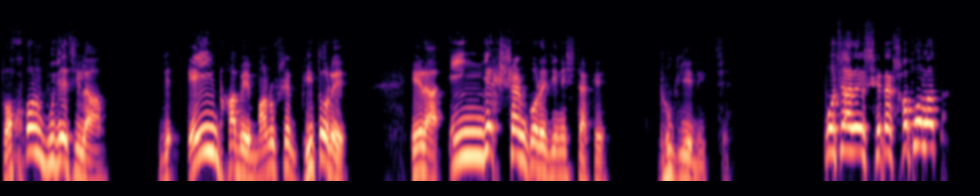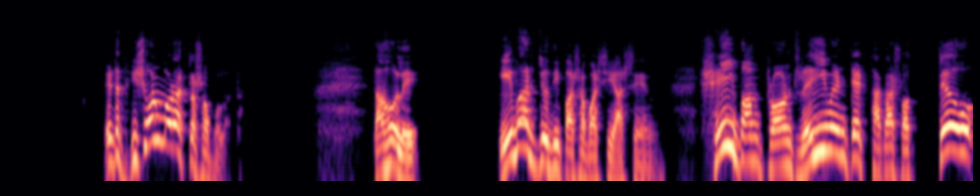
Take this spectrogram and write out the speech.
তখন বুঝেছিলাম যে এইভাবে মানুষের ভিতরে এরা ইঞ্জেকশন করে জিনিসটাকে ঢুকিয়ে দিচ্ছে। প্রচারের সেটা সফলতা। এটা ভীষণ বড় একটা সফলতা। তাহলে এবার যদি পাশাপাশি আসেন, সেই বাম ফ্রন্ট রেজিমেন্টেড থাকা সত্ত্বেও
